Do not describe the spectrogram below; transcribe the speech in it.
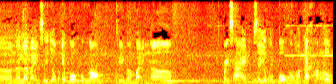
À, nên là bạn sử dụng F4 cũng ngon. Khi mà bạn uh, bạn xài sử dụng F4 không mà đa phần luôn.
